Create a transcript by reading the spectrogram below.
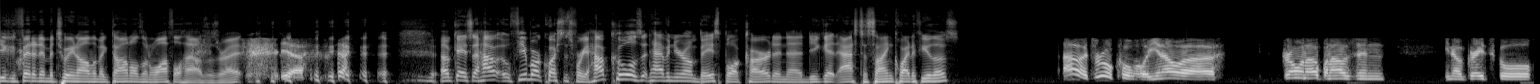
you can fit it in between all the McDonald's and Waffle Houses, right? yeah. okay, so how a few more questions for you. How cool is it having your own baseball card, and uh, do you get asked to sign quite a few of those? Oh, it's real cool. You know, uh, growing up when I was in, you know, grade school,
